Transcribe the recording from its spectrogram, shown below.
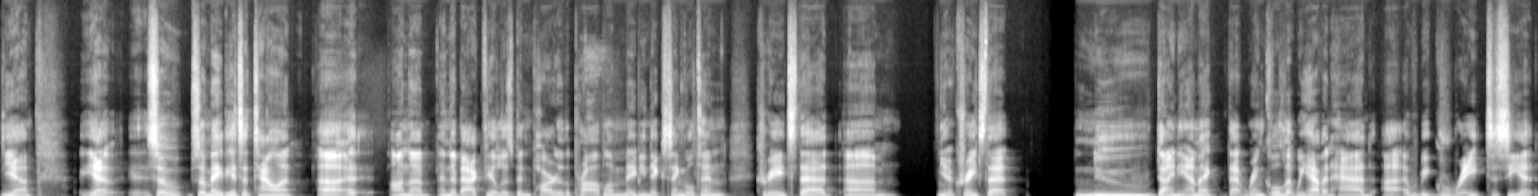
Yeah. Yeah. So so maybe it's a talent uh, on the in the backfield has been part of the problem. Maybe Nick Singleton creates that um, you know, creates that new dynamic, that wrinkle that we haven't had. Uh, it would be great to see it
